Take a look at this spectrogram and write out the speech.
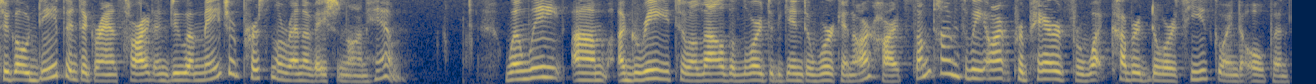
to go deep into Grant's heart and do a major personal renovation on him. When we um, agree to allow the Lord to begin to work in our hearts, sometimes we aren't prepared for what cupboard doors He's going to open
